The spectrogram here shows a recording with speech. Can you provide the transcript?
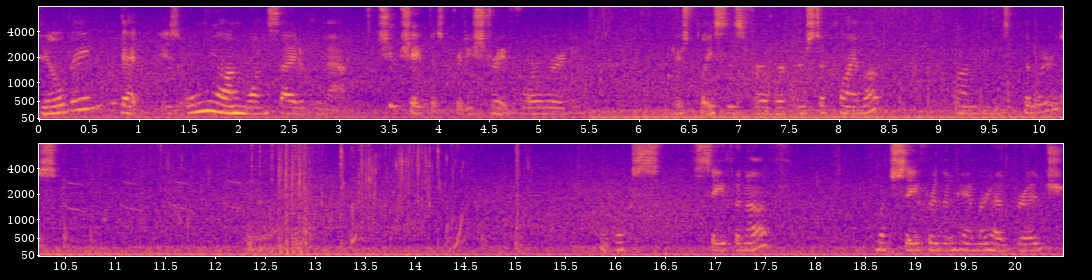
building that is only on one side of the map. Shipshape is pretty straightforward. There's places for workers to climb up on these pillars. It looks safe enough. Much safer than Hammerhead Bridge.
